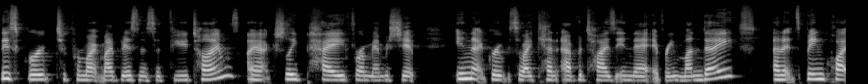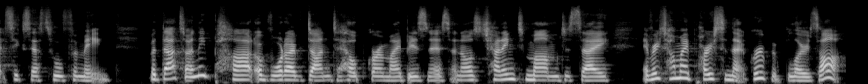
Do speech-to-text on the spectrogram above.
this group to promote my business a few times. I actually pay for a membership in that group so I can advertise in there every Monday, and it's been quite successful for me. But that's only part of what I've done to help grow my business. And I was chatting to mum to say, every time I post in that group, it blows up.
